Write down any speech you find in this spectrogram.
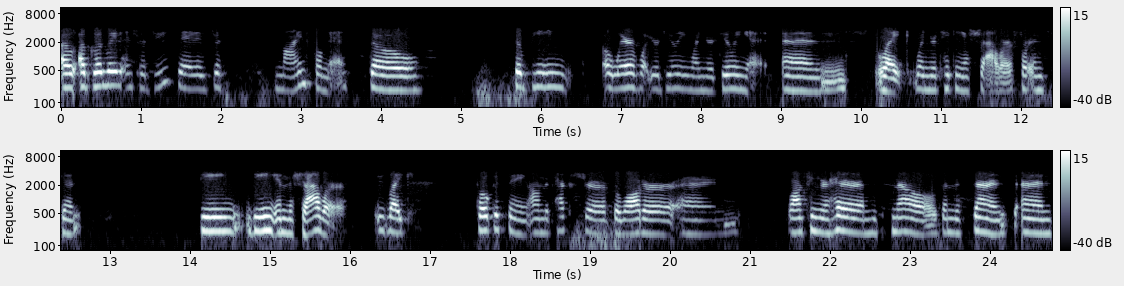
a, a good way to introduce it is just mindfulness so so being aware of what you're doing when you're doing it and like when you're taking a shower for instance being being in the shower like focusing on the texture of the water and washing your hair and the smells and the scents and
